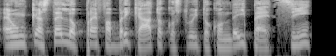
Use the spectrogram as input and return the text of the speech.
è un castello prefabbricato costruito con dei pezzi.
